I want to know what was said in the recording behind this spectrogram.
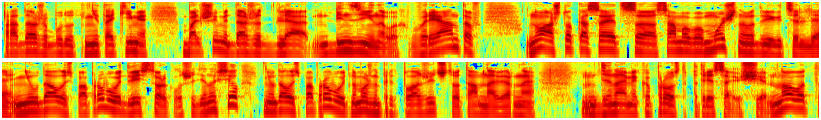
продажи будут не такими большими даже для бензиновых вариантов. Ну а что касается самого мощного двигателя, не удалось попробовать, 240 лошадиных сил, не удалось попробовать, но можно предположить, что там, наверное, динамика просто потрясающая. Но вот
